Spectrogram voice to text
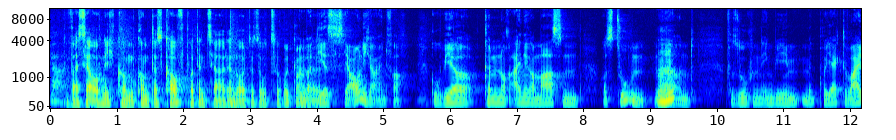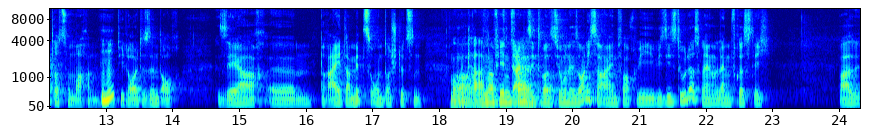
Du weißt ja auch nicht, kommt, kommt das Kaufpotenzial der Leute so zurück? Meine, bei Äh, dir ist es ja auch nicht einfach. Guck, wir können noch einigermaßen was tun ne? und versuchen irgendwie mit Projekten weiterzumachen. Die Leute sind auch sehr ähm, bereit, damit zu unterstützen. Momentan Aber auf jeden deine Fall. Situation ist auch nicht so einfach. Wie, wie siehst du das lang, langfristig? Weil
